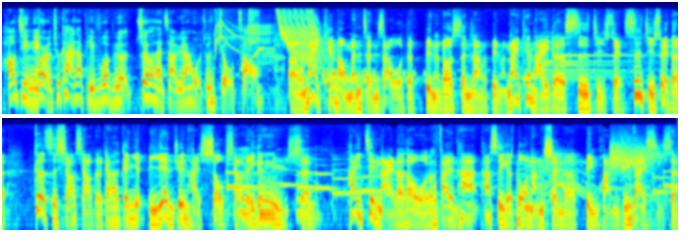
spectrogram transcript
好几年，偶尔去看一下皮肤，皮肤最后才知道原来我就是酒糟。呃，我那一天哈门诊，你知道我的病人都是肾脏的病人，那一天来一个四十几岁，四十几岁的。个子小小的，刚刚跟比燕君还瘦小的一个女生，她一进来的时候，我会发现她她是一个多囊肾的病患，已经在洗肾。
